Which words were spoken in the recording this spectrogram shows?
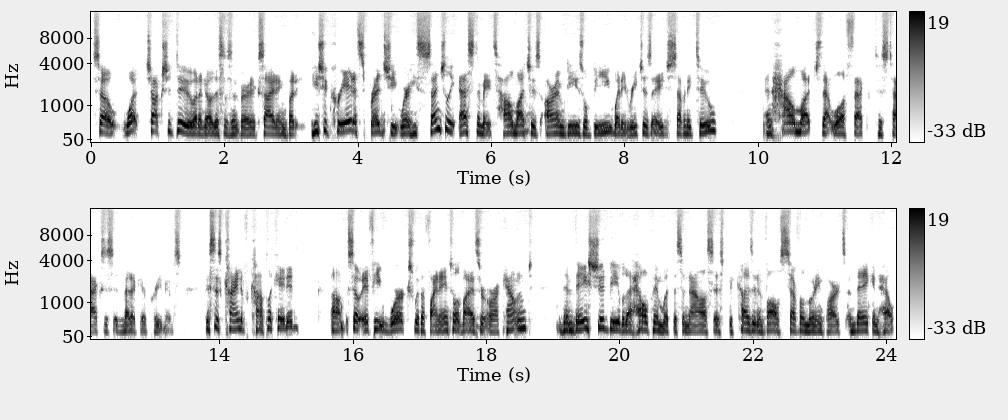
So what Chuck should do, and I know this isn't very exciting, but he should create a spreadsheet where he essentially estimates how much his RMDs will be when he reaches age 72 and how much that will affect his taxes and Medicare premiums. This is kind of complicated. Um, so if he works with a financial advisor or accountant, then they should be able to help him with this analysis because it involves several moving parts and they can help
